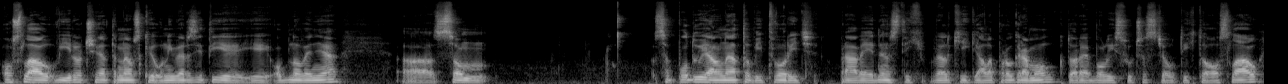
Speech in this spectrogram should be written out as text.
oslav výročia Trnavskej univerzity, jej, obnovenia, e, som sa podujal na to vytvoriť práve jeden z tých veľkých gala programov, ktoré boli súčasťou týchto oslav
